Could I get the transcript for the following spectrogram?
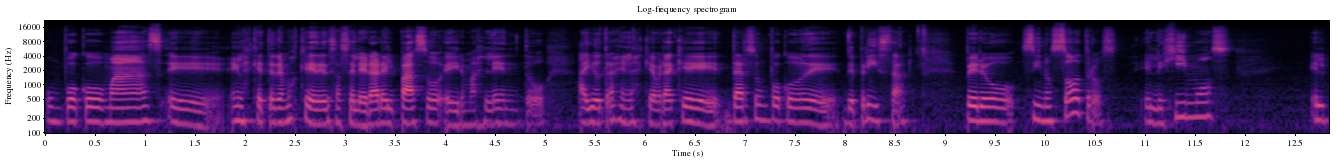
un poco más eh, en las que tenemos que desacelerar el paso e ir más lento. Hay otras en las que habrá que darse un poco de, prisa. Pero si nosotros elegimos el,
